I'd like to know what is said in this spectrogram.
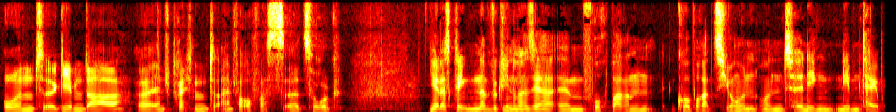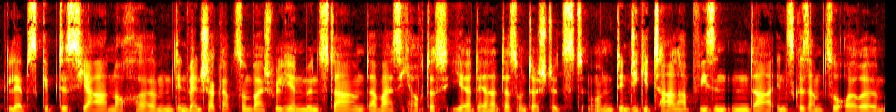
und äh, geben da äh, entsprechend einfach auch was äh, zurück. Ja, das klingt wirklich nach einer sehr ähm, fruchtbaren Kooperation. Und äh, neben, neben Tech Labs gibt es ja noch ähm, den Venture Club zum Beispiel hier in Münster. Da weiß ich auch, dass ihr der, das unterstützt und den Digital Hub. Wie sind denn da insgesamt so eure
